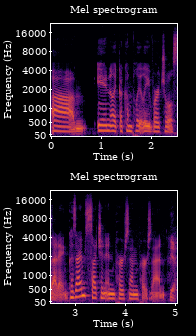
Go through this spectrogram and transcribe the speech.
um, in like a completely virtual setting because I'm such an in-person person. Yeah.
